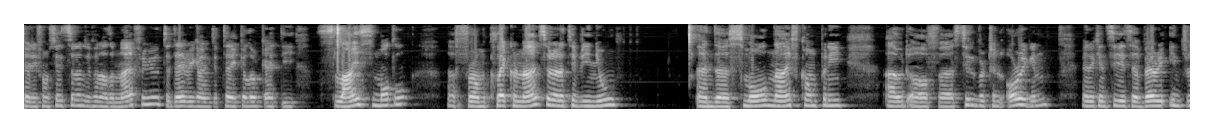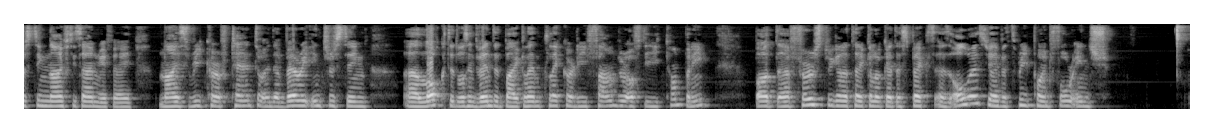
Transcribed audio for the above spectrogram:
Teddy from Switzerland with another knife review. Today we're going to take a look at the Slice model uh, from Klecker Knives, a relatively new and a small knife company out of uh, Silverton, Oregon. And you can see it's a very interesting knife design with a nice recurved tanto and a very interesting uh, lock that was invented by Glenn Klecker, the founder of the company. But uh, first we're going to take a look at the specs as always. You have a 3.4 inch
